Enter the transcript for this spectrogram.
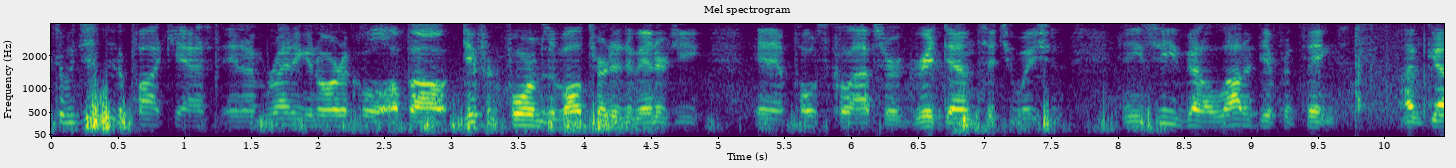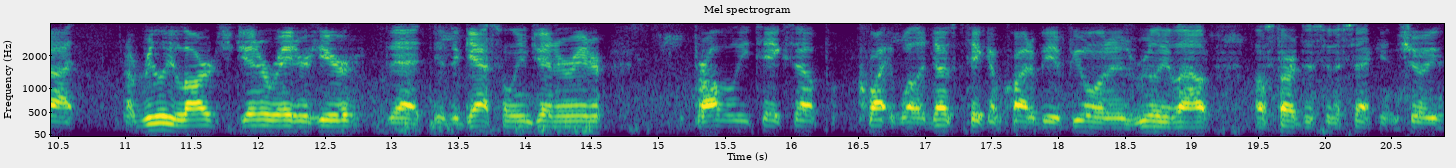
so we just did a podcast, and I'm writing an article about different forms of alternative energy in a post-collapse or a grid-down situation. And you see you've got a lot of different things. I've got a really large generator here that is a gasoline generator. Probably takes up quite, well it does take up quite a bit of fuel and it is really loud. I'll start this in a second and show you.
